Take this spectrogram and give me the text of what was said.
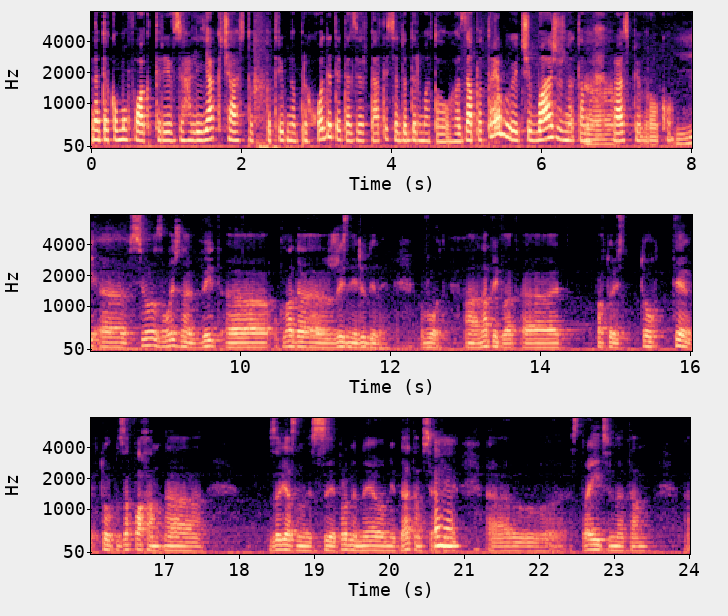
На такому факторі взагалі як часто потрібно приходити та звертатися до дерматолога? За потребою чи бажано там Е, раз в півроку? І е, все залежно від е, укладу життя людини. Вот. А, наприклад, е, повторюсь, то, те, хто за фахом е, зав'язаний з променевими, да, там всякими, Мгм. е, строїтельно, там, е,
